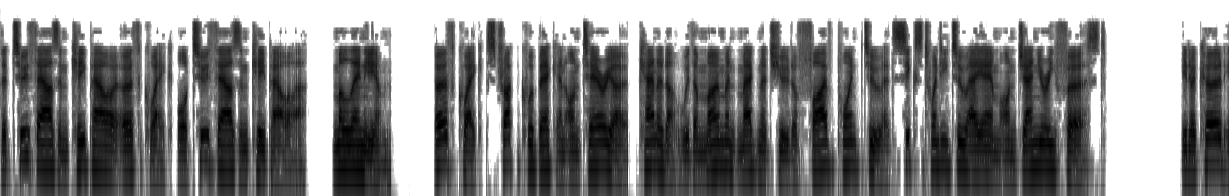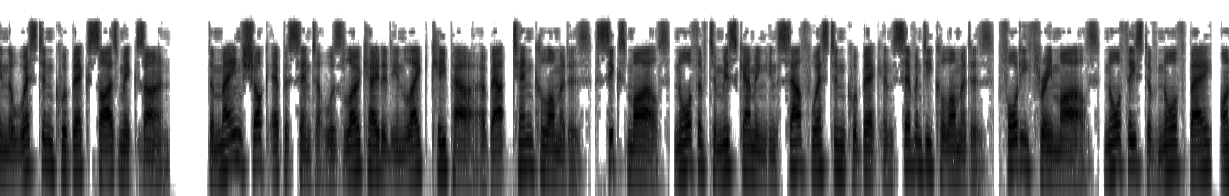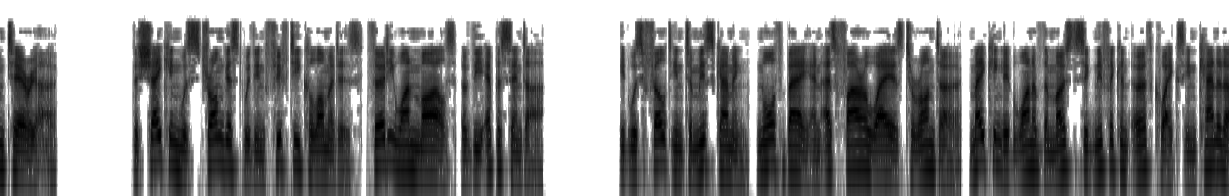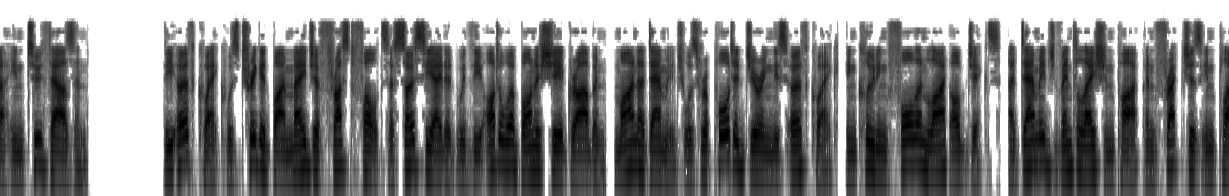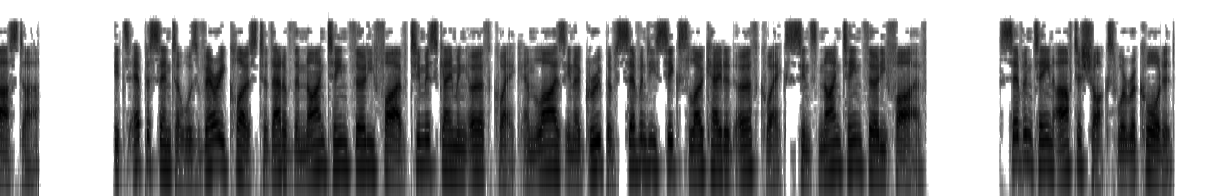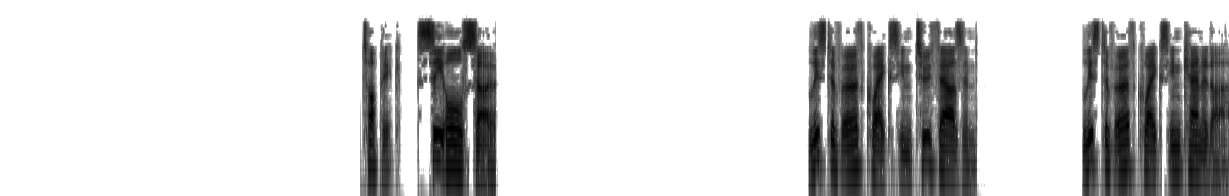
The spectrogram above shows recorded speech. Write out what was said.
The 2000 Kipawa earthquake or 2000 Kipawa Millennium earthquake struck Quebec and Ontario, Canada with a moment magnitude of 5.2 at 6:22 am on January 1. It occurred in the western Quebec seismic zone. The main shock epicenter was located in Lake Kipawa about 10 kilometers 6 miles north of Temiskaming in southwestern Quebec and 70 kilometers 43 miles northeast of North Bay, Ontario. The shaking was strongest within 50 kilometers 31 miles of the epicenter. It was felt in Temiskaming, North Bay and as far away as Toronto, making it one of the most significant earthquakes in Canada in 2000. The earthquake was triggered by major thrust faults associated with the Ottawa-Bonnechere Graben. Minor damage was reported during this earthquake, including fallen light objects, a damaged ventilation pipe and fractures in plaster. Its epicenter was very close to that of the 1935 Timiskaming earthquake and lies in a group of 76 located earthquakes since 1935. Seventeen aftershocks were recorded. See also List of earthquakes in 2000 List of earthquakes in Canada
